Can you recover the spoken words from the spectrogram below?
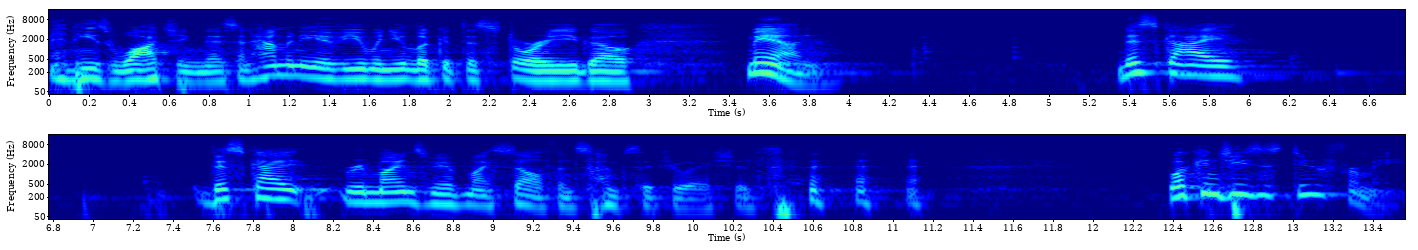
and he's watching this. And how many of you, when you look at this story, you go, man, this guy, this guy reminds me of myself in some situations. what can Jesus do for me?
